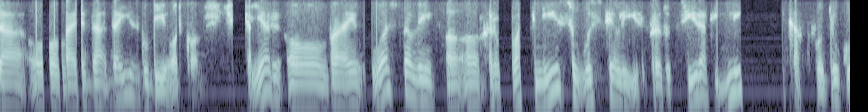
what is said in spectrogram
da, ovaj, da, da izgubi od Komšića. Jer ovaj, u osnovi Hrvati nisu uspjeli isproducirati nikakvu drugu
